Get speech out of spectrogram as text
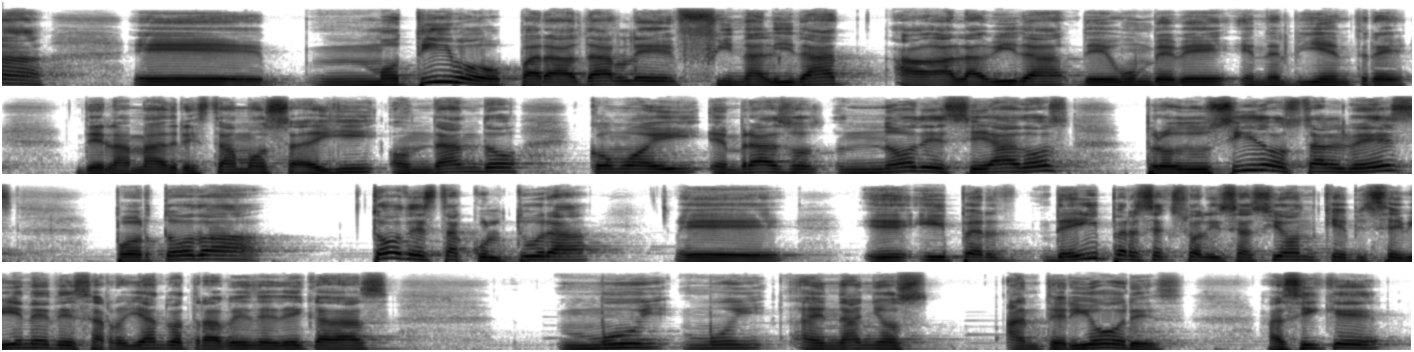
eh, motivo para darle finalidad a, la vida de un bebé en el vientre de la madre. Estamos ahí ondando como hay embrazos no deseados, producidos tal vez por toda toda esta cultura eh, eh, de hipersexualización que se viene desarrollando a través de décadas muy, muy en años anteriores. Así que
